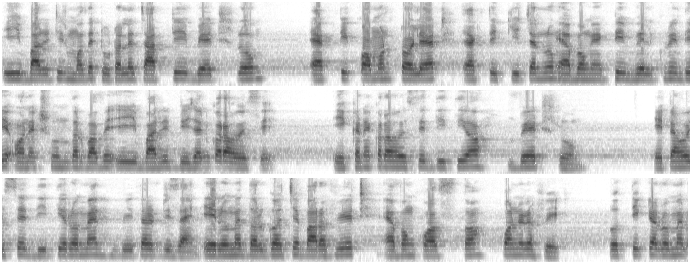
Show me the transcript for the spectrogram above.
এই বাড়িটির মধ্যে টোটালে চারটি বেডরুম একটি কমন টয়লেট একটি কিচেন রুম এবং একটি বেলকনি দিয়ে অনেক সুন্দরভাবে এই বাড়ির ডিজাইন করা হয়েছে। এখানে করা হয়েছে দ্বিতীয় বেডরুম এটা হচ্ছে দ্বিতীয় রুমের ভিতরের ডিজাইন। এই রুমের দৈর্ঘ্য হচ্ছে বারো ফিট এবং প্রস্থ পনেরো ফিট। প্রত্যেকটা রুমের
